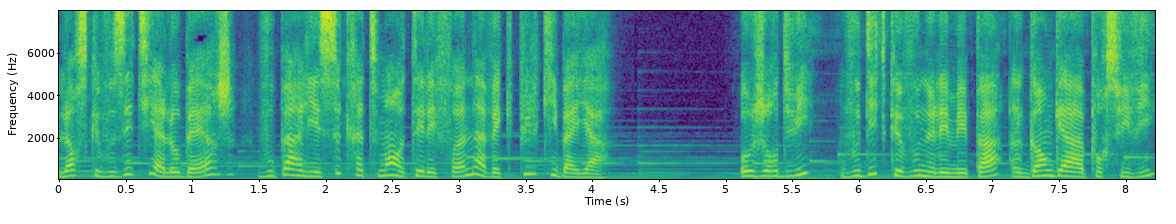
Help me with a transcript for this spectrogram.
Lorsque vous étiez à l'auberge, vous parliez secrètement au téléphone avec Pulkibaya. Aujourd'hui, vous dites que vous ne l'aimez pas, Ganga a poursuivi,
